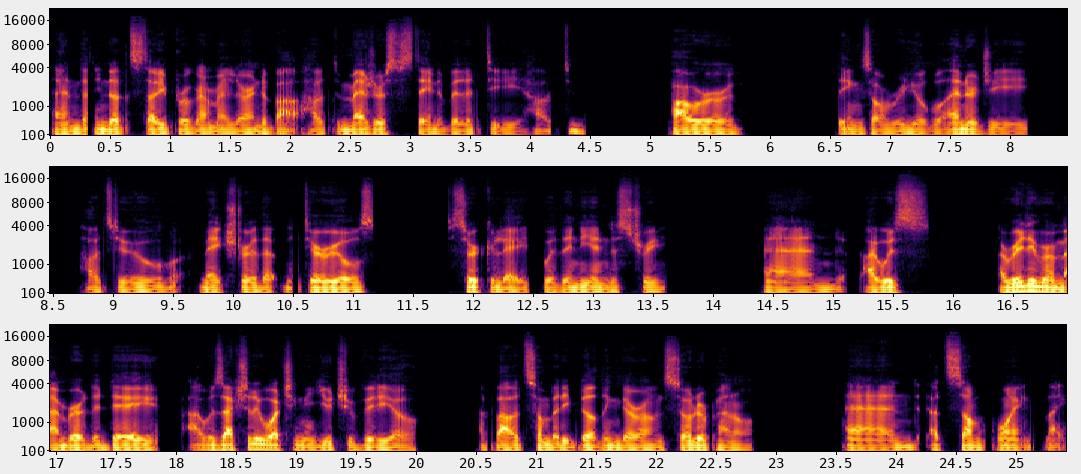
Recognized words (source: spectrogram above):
And in that study program, I learned about how to measure sustainability, how to power things on renewable energy, how to make sure that materials circulate within the industry. And I was, I really remember the day I was actually watching a YouTube video about somebody building their own solar panel. And at some point, like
